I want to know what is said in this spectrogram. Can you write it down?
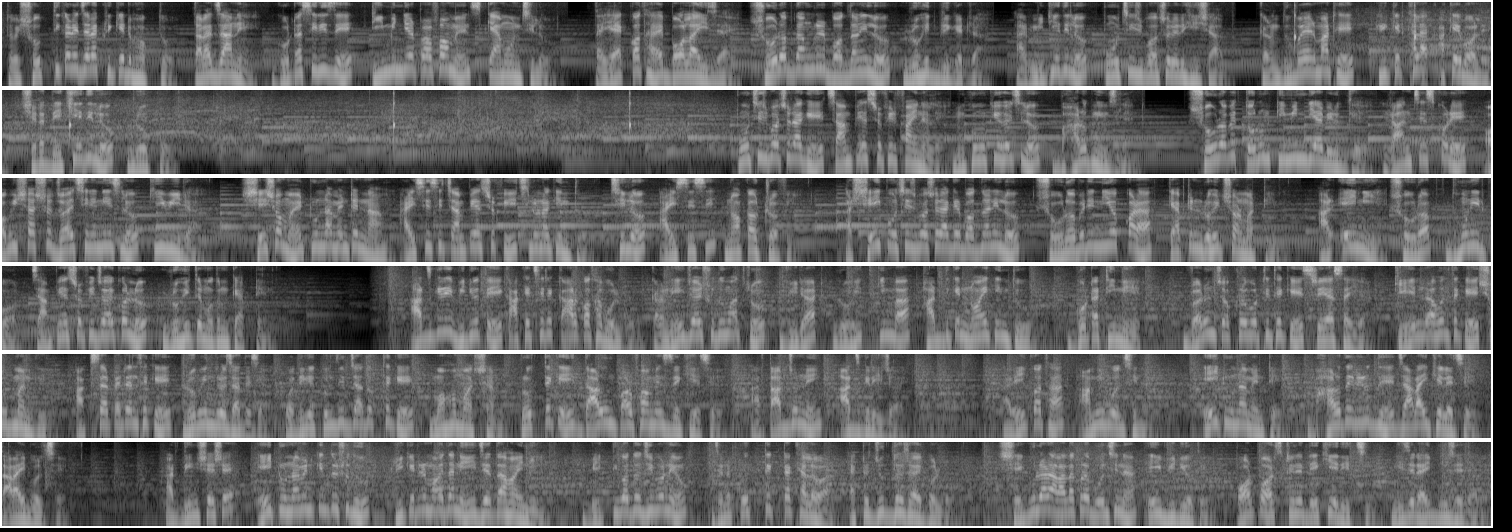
তবে সত্যিকারে যারা ক্রিকেট ভক্ত, তারা জানে গোটা সিরিজে টিম ইন্ডিয়ার পারফরমেন্স কেমন ছিল। তাই এক কথায় বলাই যায়, সৌরভ গাঙ্গুলির বদলা নিল রোহিত ব্রিগেডরা আর মিটিয়ে দিল পঁচিশ বছরের হিসাব। কারণ দুবাইয়ের মাঠে ক্রিকেট খেলা কাকে বলে, সেটা দেখিয়ে দিল রোকো পঁচিশ বছর আগে চ্যাম্পিয়ন্স ট্রফির ফাইনালে মুখোমুখি হয়েছিল ভারত নিউজিল্যান্ড সৌরভের তরুণ টিম ইন্ডিয়ার বিরুদ্ধে রান চেস করে অবিশ্বাস্য জয় ছিনে নিয়েছিল কিউইরা। সে সময় টুর্নামেন্টের নাম আইসিসি চ্যাম্পিয়ন্স ট্রফি ছিল না কিন্তু, ছিল আইসিসি নকআউট ট্রফি। আর সেই পঁচিশ বছর আগের বদলা নিল সৌরভেরই নিয়োগ করা ক্যাপ্টেন রোহিত শর্মার টিম। আর এই নিয়ে সৌরভ ধোনির পর চ্যাম্পিয়ন্স ট্রফি জয় করল রোহিতের মতন ক্যাপ্টেন। আজকের এই ভিডিওতে কাকে ছেড়ে কার কথা বলব? কারণ এই জয় শুধুমাত্র বিরাট, রোহিত কিংবা হার্দিকের নয় কিন্তু গোটা টিমের। বরুণ চক্রবর্তী থেকে শ্রেয়াস আইয়ার কে এল রাহুল থেকে শুভমান গিল, আকসার প্যাটেল থেকে রবীন্দ্র জাদেজা, ওদিকে কুলদীপ যাদব থেকে মোহাম্মদ শামি। প্রত্যেকেই দারুণ পারফরমেন্স দেখিয়েছে, আর তার জন্যই আজকের এই জয়। আর এই কথা আমি বলছি না। এই টুর্নামেন্টে ভারতের বিরুদ্ধে যারাই খেলেছে, তারাই বলছে। আর দিন শেষে এই টুর্নামেন্ট কিন্তু শুধু ক্রিকেটের ময়দানেই জেতা হয়নি। ব্যক্তিগত জীবনেও যেন প্রত্যেকটা খেলোয়াড় একটা যুদ্ধ জয় করল। সেগুলো আর আলাদা করে বলছি না এই ভিডিওতে। পরপর স্ক্রিনে দেখিয়ে দিচ্ছি, নিজেরাই বুঝে যাবে।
